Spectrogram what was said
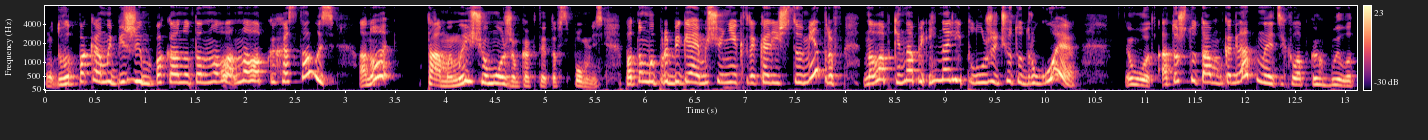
вот, вот пока мы бежим, пока оно там на, на лапках осталось, оно там, и мы еще можем как-то это вспомнить. Потом мы пробегаем еще некоторое количество метров, на лапке напли- и налипло уже что-то другое. Вот. А то, что там когда-то на этих лапках было,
